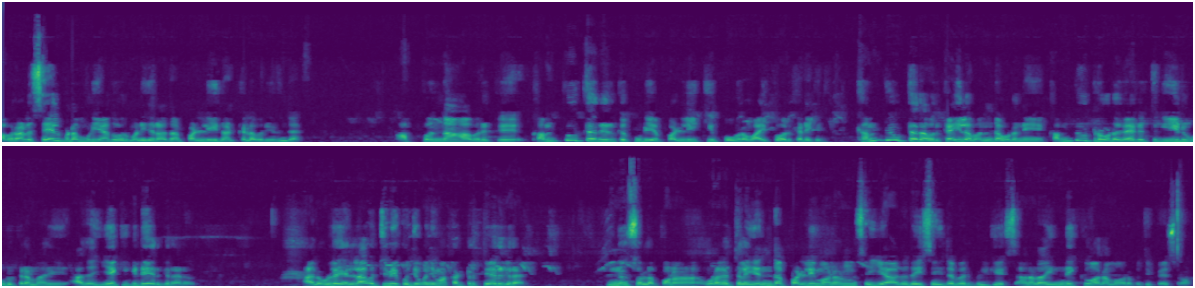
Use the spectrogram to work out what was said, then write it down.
அவரால் செயல்பட முடியாத ஒரு மனிதராக தான் பள்ளி நாட்களில் அவர் இருந்தார். அப்பந்தான் அவருக்கு கம்ப்யூட்டர் இருக்கக்கூடிய பள்ளிக்கு போகிற வாய்ப்பு அவர் கிடைக்குது. கம்ப்யூட்டர் அவர் கையில் வந்த உடனே கம்ப்யூட்டரோட வேகத்துக்கு ஈடு கொடுக்குற மாதிரி அதை இயக்கிக்கிட்டே இருக்கிறார் அவர். அதில் உள்ள எல்லாவற்றையுமே கொஞ்சம் கொஞ்சமாக கற்று தேர்கிறார். இன்னும் சொல்லப்போனால் உலகத்தில் எந்த பள்ளி மாணவனும் செய்யாததை செய்தவர் பில்கேட்ஸ் அதனால தான் இன்றைக்கும் நம்ம அவரை பற்றி பேசுகிறோம்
